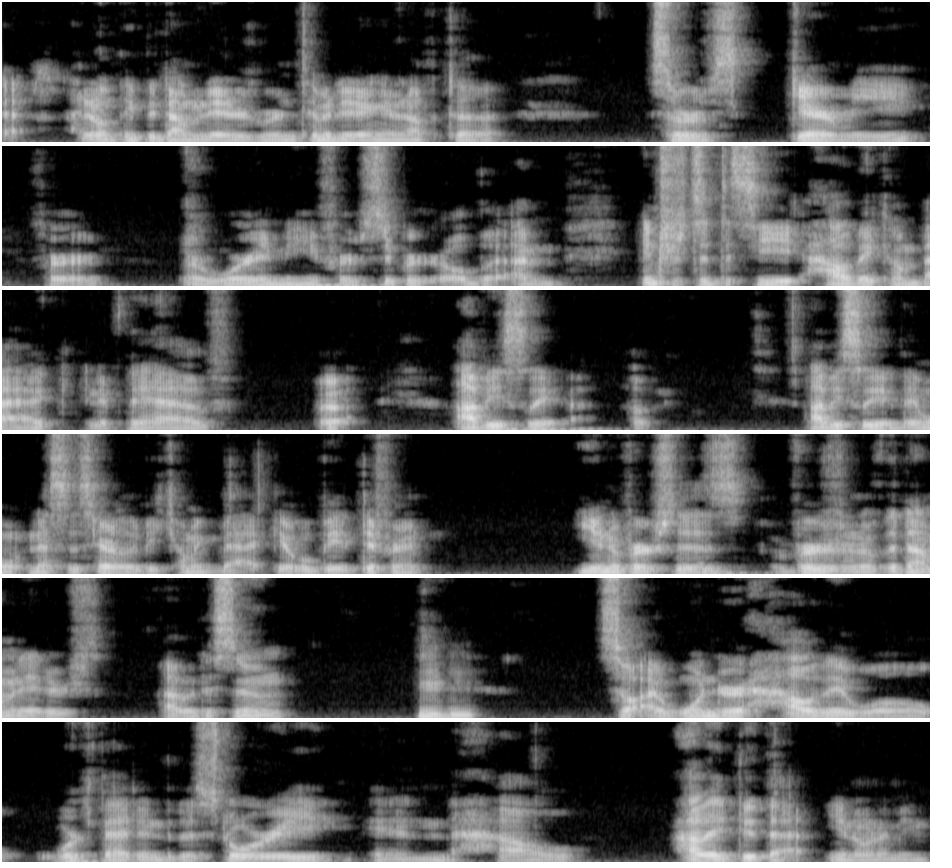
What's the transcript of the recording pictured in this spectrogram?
I don't think the Dominators were intimidating enough to sort of scare me for or worry me for Supergirl. But I'm interested to see how they come back and if they have. Uh, obviously, uh, obviously they won't necessarily be coming back. It will be a different universe's version of the Dominators. I would assume. Mm-hmm. So I wonder how they will work that into the story and how how they do that. You know what I mean?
